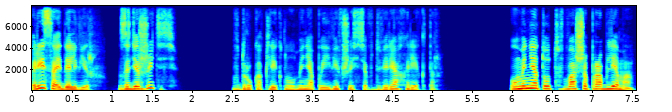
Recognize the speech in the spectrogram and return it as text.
«Риса и Дельвир, задержитесь», — вдруг окликнул меня появившийся в дверях ректор. «У меня тут ваша проблема,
